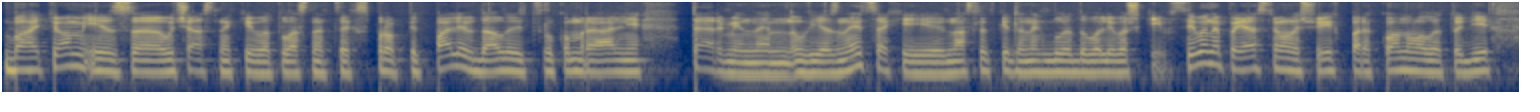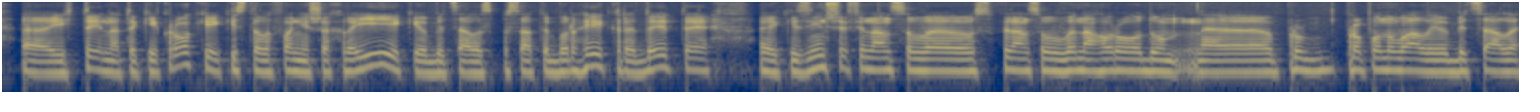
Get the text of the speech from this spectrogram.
багатьом із е, учасників, от власне цих спроб підпалів, дали цілком реальні терміни у в'язницях, і наслідки для них були доволі важкі. Всі вони пояснювали, що їх переконували тоді е, йти на такі кроки, якісь телефонні шахраї, які обіцяли списати борги, кредити, е, якісь інші фінансове фінансову винагороду е, пропонували і обіцяли.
